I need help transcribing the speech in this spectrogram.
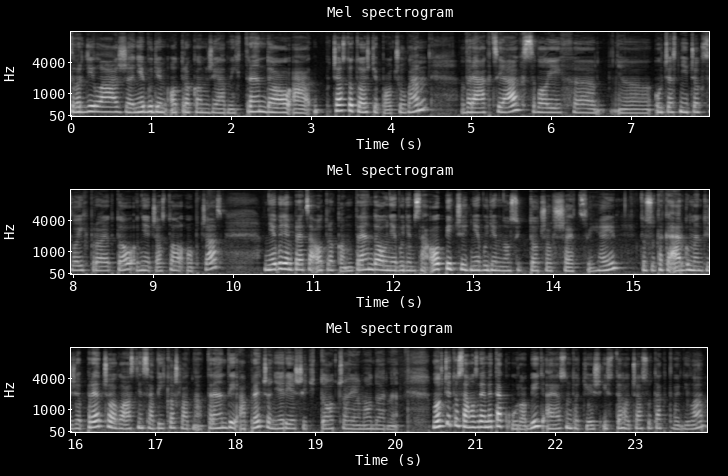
tvrdila, že nebudem otrokom žiadnych trendov a často to ešte počúvam v reakciách svojich e účastníčok svojich projektov, nie často, ale občas, Nebudem predsa otrokom trendov, nebudem sa opičiť, nebudem nosiť to, čo všetci. Hej? To sú také argumenty, že prečo vlastne sa vykašľať na trendy a prečo neriešiť to, čo je moderné. Môžete to samozrejme tak urobiť a ja som to tiež istého času tak tvrdila,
